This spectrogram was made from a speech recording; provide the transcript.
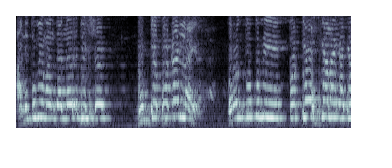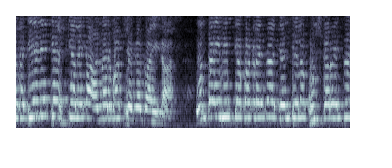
आणि तुम्ही म्हणता नरभिक्षक बिबट्या पकडलाय. परंतु तुम्ही तो टेस्ट केलाय का? त्याचा डीएनए टेस्ट केलाय का? नरभक्षकच आहे का? कोणताही बिबट्या पकडायचा जनतेला खुश करायचं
